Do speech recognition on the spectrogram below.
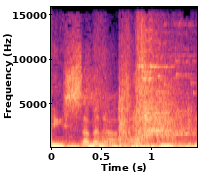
A summoner has.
